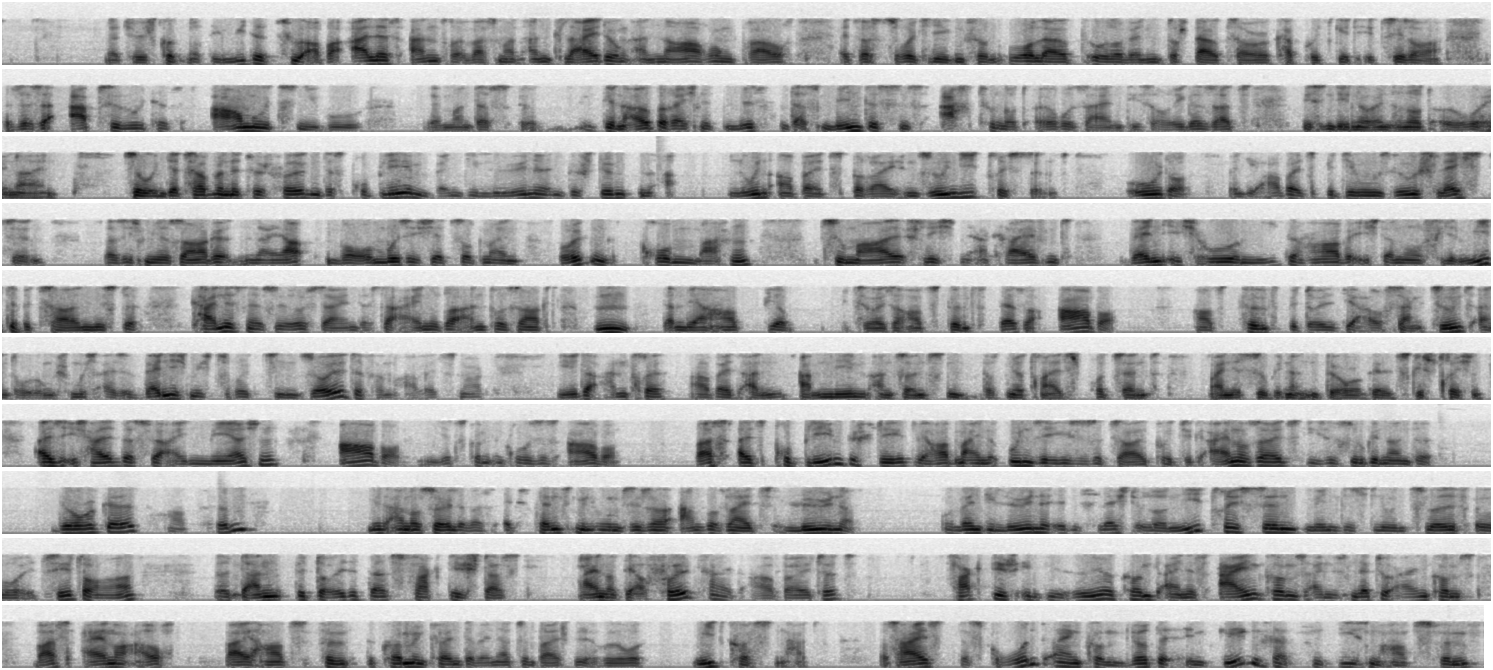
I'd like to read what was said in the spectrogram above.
Natürlich kommt noch die Miete zu, aber alles andere, was man an Kleidung, an Nahrung braucht, etwas zurücklegen für einen Urlaub oder wenn der Staubsauger kaputt geht etc. Das ist ein absolutes Armutsniveau. Wenn man das äh, genau berechnet, müssten das mindestens 800 Euro sein, dieser Regelsatz, bis in die 900 Euro hinein. So, und jetzt haben wir natürlich folgendes Problem. Wenn die Löhne in bestimmten Lohnarbeitsbereichen so niedrig sind oder wenn die Arbeitsbedingungen so schlecht sind, dass ich mir sage, naja, warum muss ich jetzt dort meinen Rücken krumm machen? Zumal schlicht und ergreifend, wenn ich hohe Miete habe, ich dann nur viel Miete bezahlen müsste, kann es natürlich sein, dass der ein oder andere sagt, hm, dann wäre Hartz IV bzw. Hartz V besser. Aber Hartz V bedeutet ja auch Sanktionsandrohung. Ich muss also, wenn ich mich zurückziehen sollte vom Arbeitsmarkt, jede andere Arbeit an, annehmen. Ansonsten wird mir 30 Prozent meines sogenannten Bürgergelds gestrichen. Also ich halte das für ein Märchen. Aber, jetzt kommt ein großes Aber. Was als Problem besteht, wir haben eine unsägliche Sozialpolitik. Einerseits dieses sogenannte Bürgergeld, Hartz V, mit einer Säule, was Existenzminimum sichert, andererseits Löhne. Und wenn die Löhne eben schlecht oder niedrig sind, Mindestlohn 12 Euro etc., äh, dann bedeutet das faktisch, dass einer, der Vollzeit arbeitet, faktisch in die Höhe kommt eines Einkommens, eines Nettoeinkommens, was einer auch bei Hartz V bekommen könnte, wenn er zum Beispiel höhere Mietkosten hat. Das heißt, das Grundeinkommen würde im Gegensatz zu diesem Hartz V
